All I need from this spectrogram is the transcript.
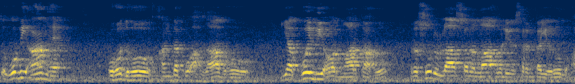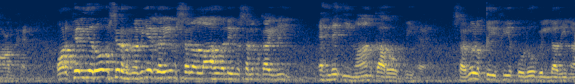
تو وہ بھی عام ہے، عہد ہو، خندق و احزاب ہو، یا کوئی بھی اور مارکا ہو رسول اللہ صلی اللہ علیہ وسلم کا یہ روب عام ہے۔ اور پھر یہ روب صرف نبی کریم صلی اللہ علیہ وسلم کا ہی نہیں، اہل ایمان کا روب بھی ہے۔ سن القیفی قلوب اللہ دینا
